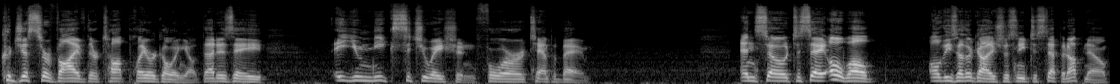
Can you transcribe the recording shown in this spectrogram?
could just survive their top player going out? That is a a unique situation for Tampa Bay. And so to say, oh well, all these other guys just need to step it up now.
